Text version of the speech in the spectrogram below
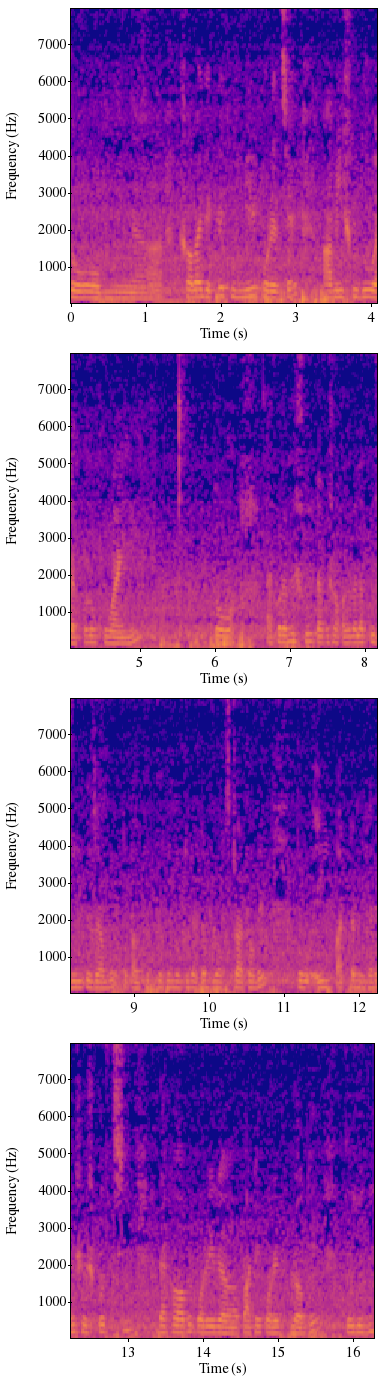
তো সবাই দেখলে ঘুমিয়েই পড়েছে। আমি শুধু এখনও ঘুমাইনি। তো এখন আমি শুই কালকে সকালবেলা পুজো দিতে যাব। তো কালকের থেকে নতুন একটা ব্লগ স্টার্ট হবে। তো এই পার্টটা আমি এখানেই শেষ করছি। দেখা হবে পরের পার্টে পরের ব্লগে তো যদি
